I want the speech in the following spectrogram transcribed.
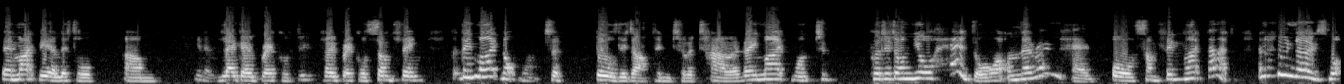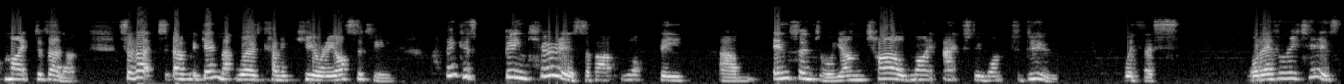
there might be a little um, you know, Lego brick or Duplo brick or something, but they might not want to build it up into a tower. They might want to put it on your head or on their own head or something like that. And who knows what might develop. So that, um, again, that word kind of curiosity, I think is being curious about what the um, infant or young child might actually want to do with this, whatever it is.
